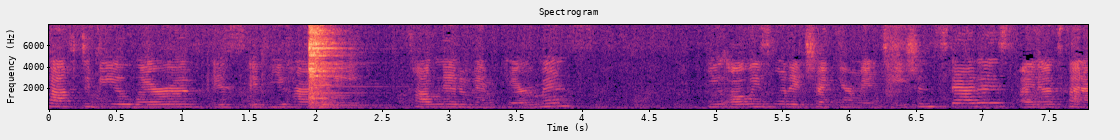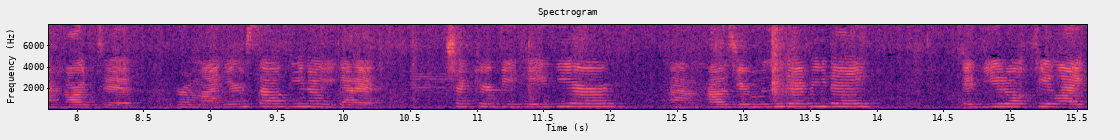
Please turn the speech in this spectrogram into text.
have to be aware of is if you have any cognitive impairments, you always want to check your meditation status. I know it's kind of hard to remind yourself, you know, you got to check your behavior, um, how's your mood every day. If you don't feel like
